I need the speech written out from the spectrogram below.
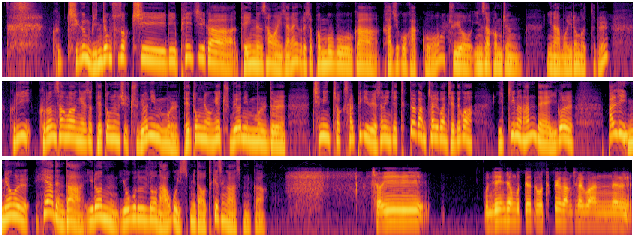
그 지금 민정수석실이 폐지가 돼 있는 상황이잖아요. 그래서 법무부가 가지고 갔고 주요 인사 검증이나 뭐 이런 것들을 그리 그런 상황에서 대통령실 주변 인물, 대통령의 주변 인물들 친인척 살피기 위해서는 이제 특별감찰관 제도가 있기는 한데 이걸 빨리 임명을 해야 된다 이런 요구들도 나오고 있습니다. 어떻게 생각하십니까? 저희 문재인 정부 때도 특별감찰관을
